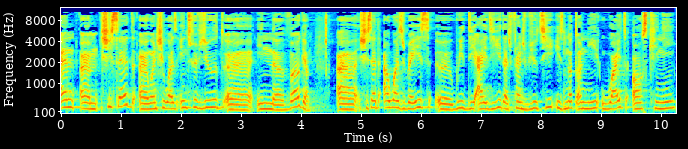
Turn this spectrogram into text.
And um, she said uh, when she was interviewed uh, in uh, Vogue, uh, she said, I was raised uh, with the idea that French beauty is not only white or skinny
